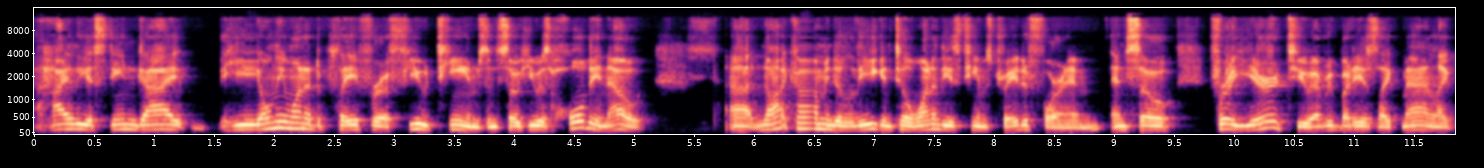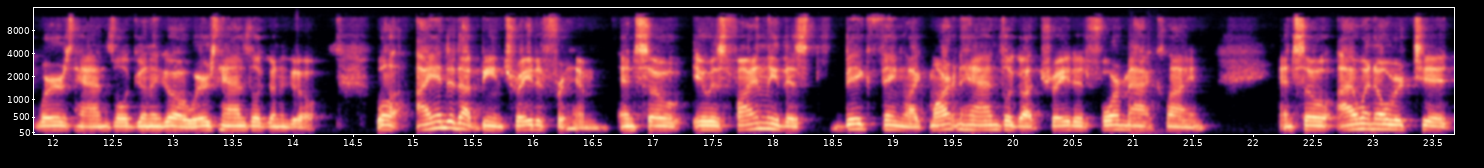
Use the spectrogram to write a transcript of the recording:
highly esteemed guy. He only wanted to play for a few teams, and so he was holding out uh, not coming to the league until one of these teams traded for him. And so for a year or two, everybody is like, man, like, where's Hanzal going to go? Where's Hanzal going to go? Well, I ended up being traded for him. And so it was finally this big thing like Martin Hanzal got traded for Matt Klein. And so I went over to,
